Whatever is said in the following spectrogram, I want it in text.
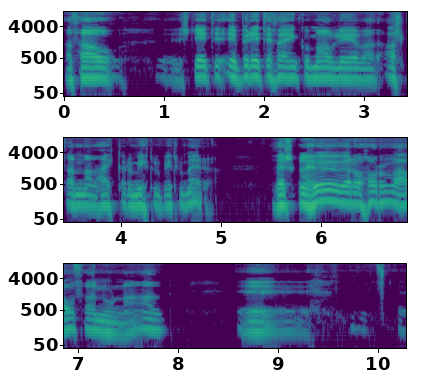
að þá e, skeiti, e, breytir það einhver máli ef að allt annað hækkar um miklu, miklu meira þess vegna höfum við verið að horfa á það núna að e, e,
